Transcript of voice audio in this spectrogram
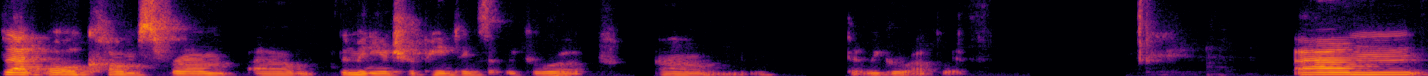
that all comes from um, the miniature paintings that we grew up, um, that we grew up with. Um,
